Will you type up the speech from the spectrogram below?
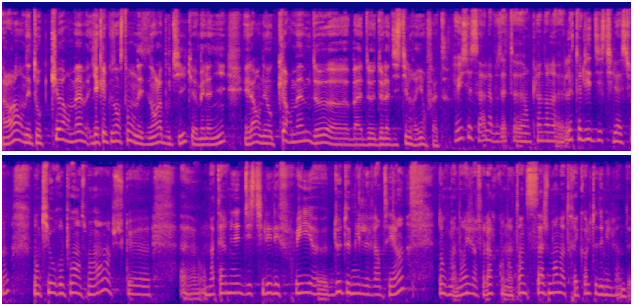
Alors là, on est au cœur même. Il y a quelques instants, on était dans la boutique, Mélanie, et là, on est au cœur même de, bah, de, de la distillerie en fait. Oui, c'est ça. Là, vous êtes en plein dans l'atelier de distillation, donc qui est au repos en ce moment, puisque on a terminé de distiller les fruits euh, de 2021. Donc maintenant, il va falloir qu'on attende sagement notre récolte 2022.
